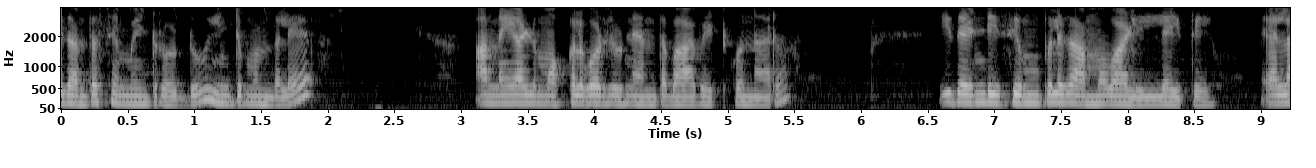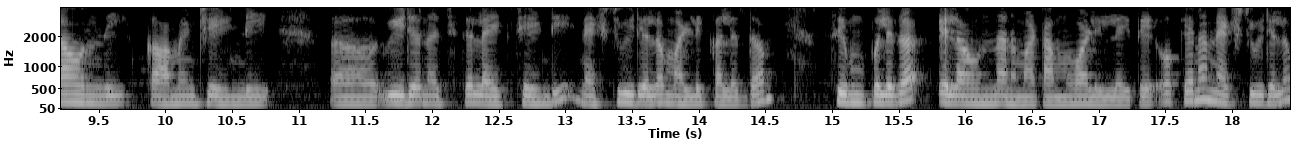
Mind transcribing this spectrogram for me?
ఇదంతా సిమెంట్ రోడ్డు ఇంటి ముందలే. అన్నయ్య వాళ్ళు మొక్కలు కూడా చూడండి ఎంత బాగా పెట్టుకున్నారో. ఇదండి సింపుల్గా అమ్మ వాళ్ళ ఇల్లు అయితే. ఎలా ఉంది? కామెంట్ చేయండి. వీడియో నచ్చితే లైక్ చేయండి. నెక్స్ట్ వీడియోలో మళ్ళీ కలుద్దాం. సింపుల్గా ఎలా ఉందన్నమాట అమ్మ వాళ్ళ ఇల్లు అయితే. ఓకేనా? నెక్స్ట్ వీడియోలో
